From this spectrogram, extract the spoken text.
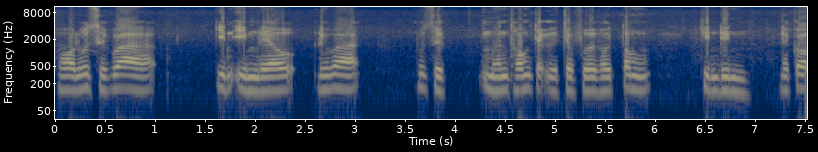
พอรู้สึกว่ากินอิ่มแล้ว หรือว่ารู้สึกเหมือนท้องจะอืดจะเฟ้อเขาต้อง กินดิน แล้วก็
